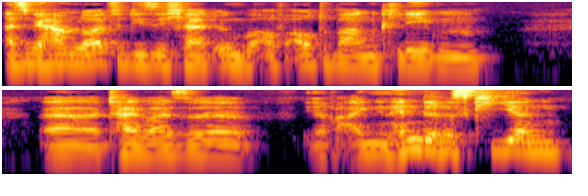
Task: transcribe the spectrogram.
Also wir haben Leute, die sich halt irgendwo auf Autobahnen kleben, äh, teilweise ihre eigenen Hände riskieren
